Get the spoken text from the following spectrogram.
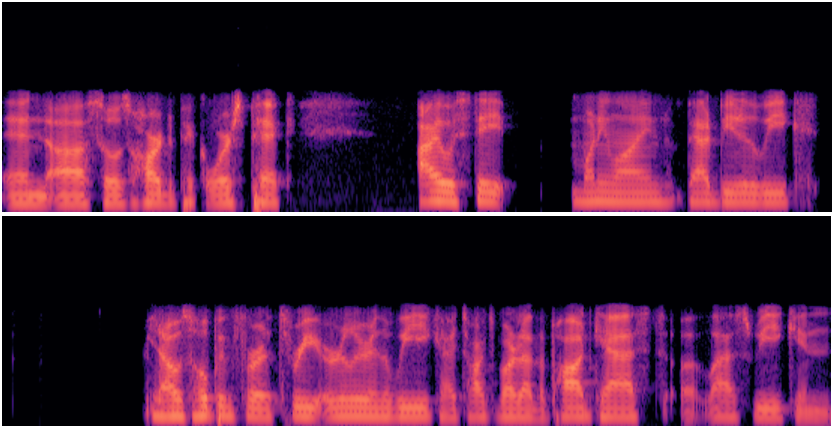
and so it was hard to pick a worse pick. Iowa State money line bad beat of the week. You know, I was hoping for a three earlier in the week. I talked about it on the podcast uh, last week, and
